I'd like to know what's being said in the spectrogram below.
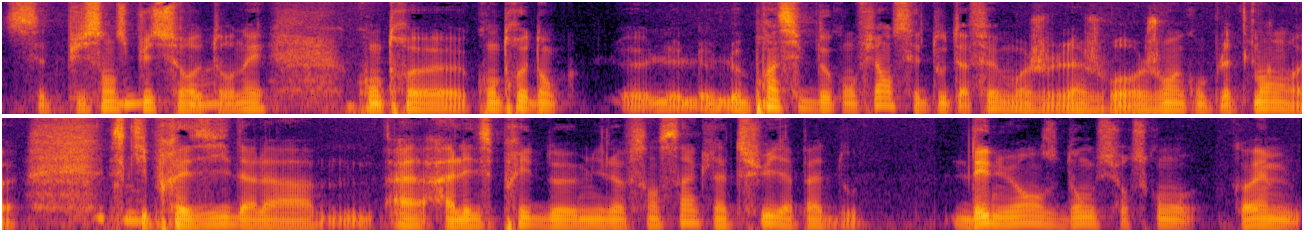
cette puissance puisse se retourner contre, contre eux. Donc le, principe de confiance, c'est tout à fait, moi je, là je rejoins complètement, euh, ce qui préside à, à l'esprit de 1905, là-dessus il n'y a pas de doute. Des nuances donc sur ce qu'on, quand même,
